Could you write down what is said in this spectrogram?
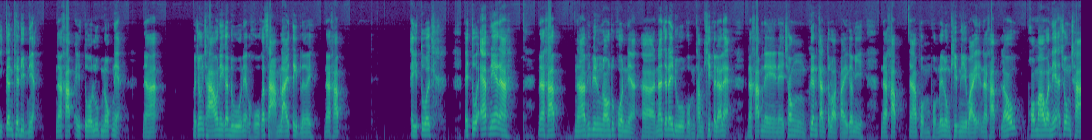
Eagle Credit เนี่ยนะครับไอตัวรูปนกเนี่ยนะฮะเมื่อช่วงเช้านี่ก็ดูเนี่ยโอ้โหก็สามลายติดเลยนะครับไอตัวไอตัวแอปเนี่ยนะนะครับ นะพี่ๆน้องๆทุกคนเนี่ยน่าจะได้ดูผมทำคลิปไปแล้วแหละนะครับในในช่องเพื่อนกันตลอดไปก็มีนะครับนะผมผมได้ลงคลิปนี้ไว้นะครับ แล้วพอมาวันนี้ช่วงเช้า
